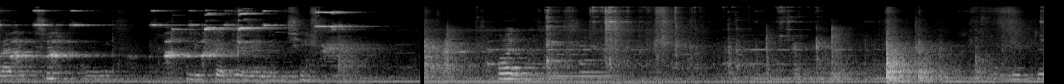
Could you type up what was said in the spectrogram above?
তারা দিচ্ছে। লিপটা টেনে নিচ্ছি। লিপটা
